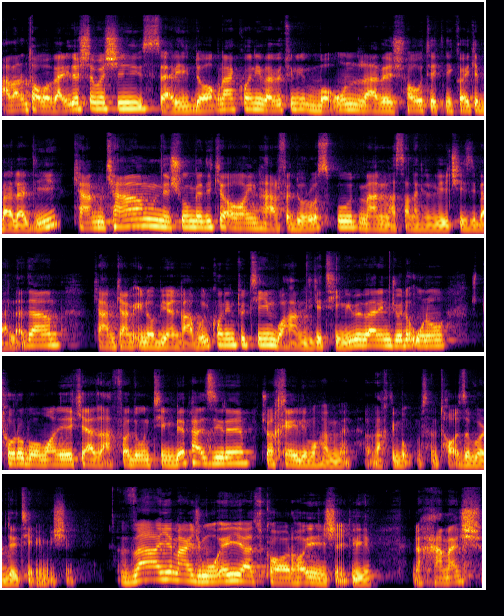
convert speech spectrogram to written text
اولا تاباوری داشته باشی سریع داغ نکنی و بتونی با اون روش ها و تکنیک هایی که بلدی کم کم نشون بدی که آقا این حرف درست بود من مثلا یه چیزی بلدم. کم کم اینو بیاین قبول کنیم تو تیم با همدیگه تیمی ببریم جلو اونو تو رو به عنوان یکی از افراد اون تیم بپذیره چون خیلی مهمه وقتی مثلا تازه وارد تیمی میشیم. و یه مجموعه ای از کارهای این شکلی همش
